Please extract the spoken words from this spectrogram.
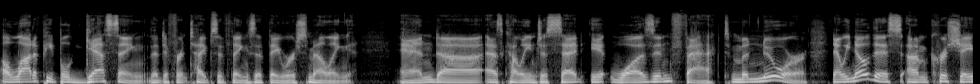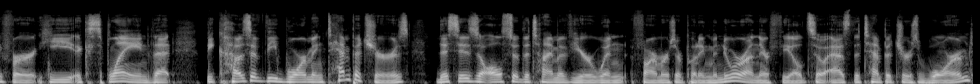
a lot of people guessing the different types of things that they were smelling. And uh, as Colleen just said, it was in fact manure. Now we know this. Um, Chris Schaefer he explained that because of the warming temperatures, this is also the time of year when farmers are putting manure on their field. So as the temperatures warmed,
